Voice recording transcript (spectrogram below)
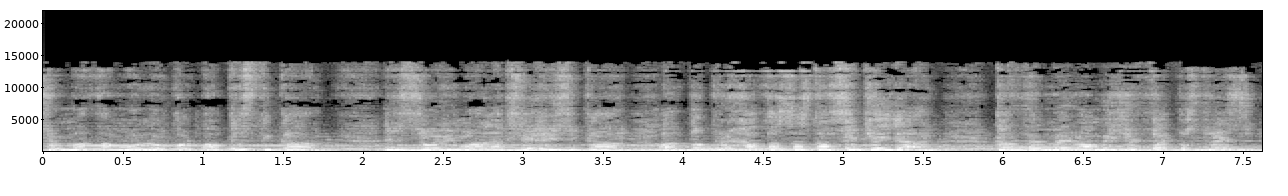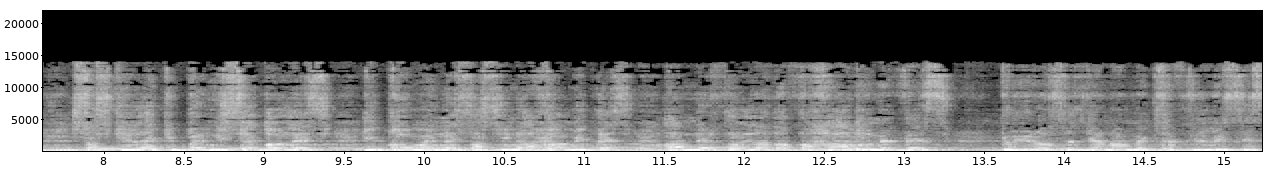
Σε μάθα μόνο κόλπα ακουστικά Η ζωή μου άλλαξε ριζικά Αν το τρέχα θα σας τα κελιά Κάθε μέρα με είχε φάει το στρες. Σαν σκυλάκι παίρνεις εντολές. Οι κόμενες σας είναι αγάμητε. Αν έρθω Ελλάδα θα χαρούνε δες. Πλήρωσες για να με ξεφυλίσεις.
